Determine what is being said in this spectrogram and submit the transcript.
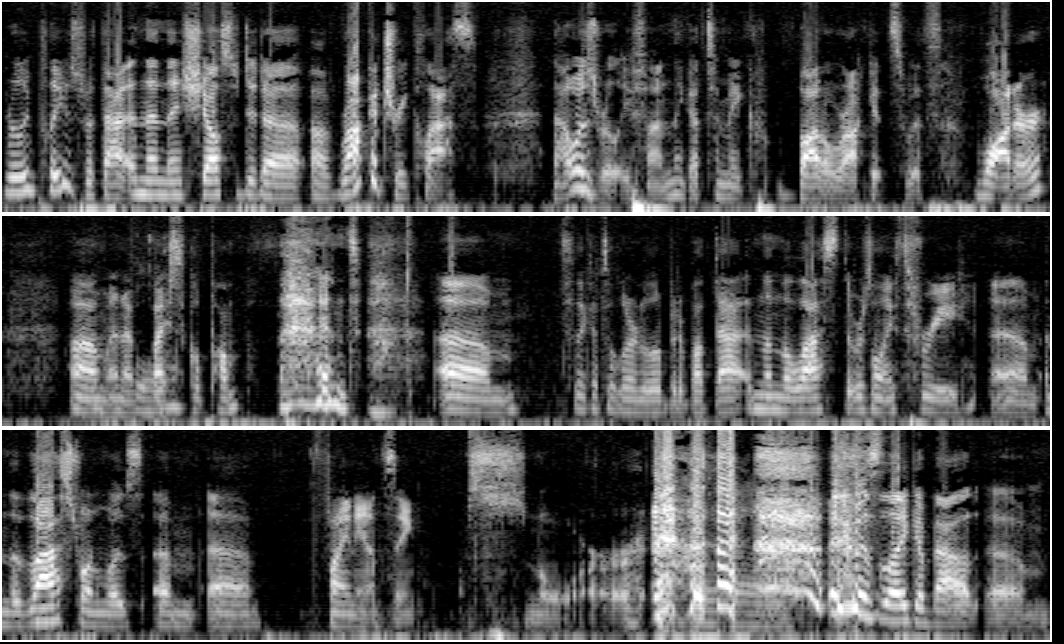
really pleased with that. And then they, she also did a, a rocketry class. That was really fun. They got to make bottle rockets with water um, and a Cool. bicycle pump, and um, so they got to learn a little bit about that. And then the last, there was only three, um, and the last one was um, uh, financing. Snore. it was like about um,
